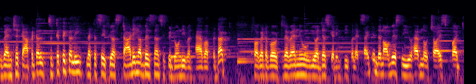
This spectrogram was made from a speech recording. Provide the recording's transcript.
venture capital? So typically, let us say if you are starting a business, if you don't even have a product, forget about revenue, you are just getting people excited, then obviously you have no choice but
